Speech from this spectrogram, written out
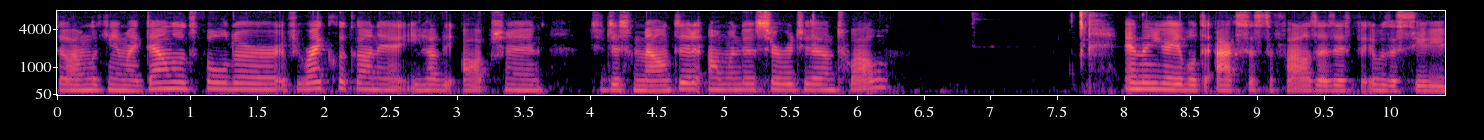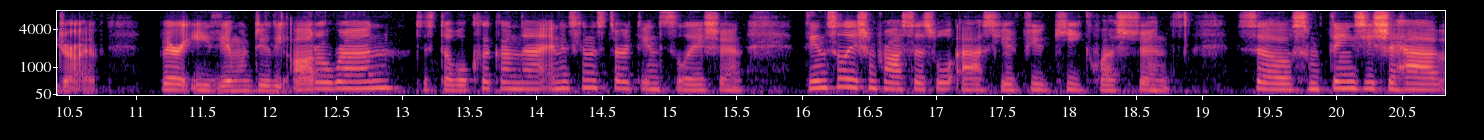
So I'm looking at my downloads folder. If you right click on it, you have the option to just mount it on Windows Server 2012. And then you're able to access the files as if it was a CD drive. Very easy. I'm going to do the auto run. Just double click on that and it's going to start the installation. The installation process will ask you a few key questions. So some things you should have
